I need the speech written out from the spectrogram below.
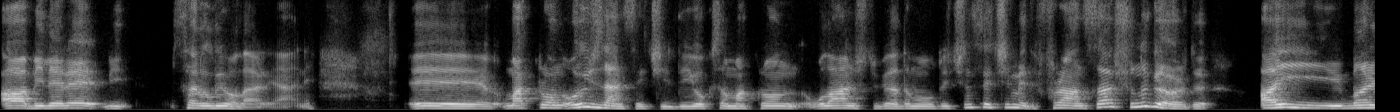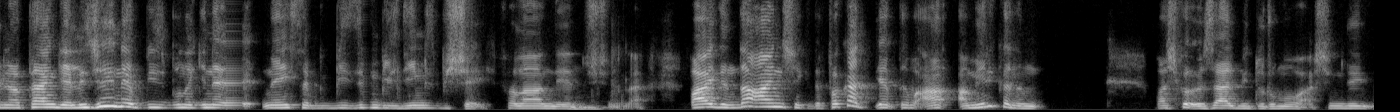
abilere bir sarılıyorlar yani. E, Macron o yüzden seçildi. Yoksa Macron olağanüstü bir adam olduğu için seçilmedi. Fransa şunu gördü. Ay Marine Le Pen geleceğine biz bunu yine neyse bizim bildiğimiz bir şey falan diye düşündüler. Biden de aynı şekilde. Fakat ya, Amerika'nın başka özel bir durumu var. Şimdi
